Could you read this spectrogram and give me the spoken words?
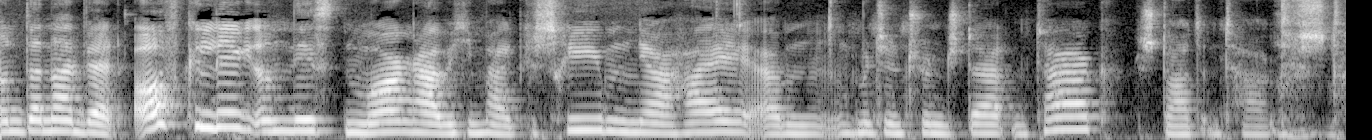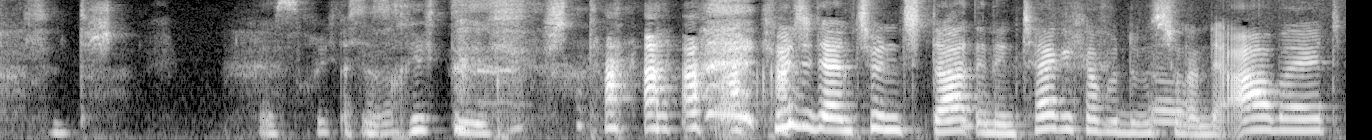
und dann haben wir halt aufgelegt und nächsten Morgen habe ich ihm halt geschrieben, ja, hi, ähm, ich wünsche einen schönen Start in Tag. Start in Tag. Start in Tag. Das ist richtig. Das ist richtig. ich wünsche dir einen schönen Start in den Tag. Ich hoffe, du bist ja. schon an der Arbeit.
